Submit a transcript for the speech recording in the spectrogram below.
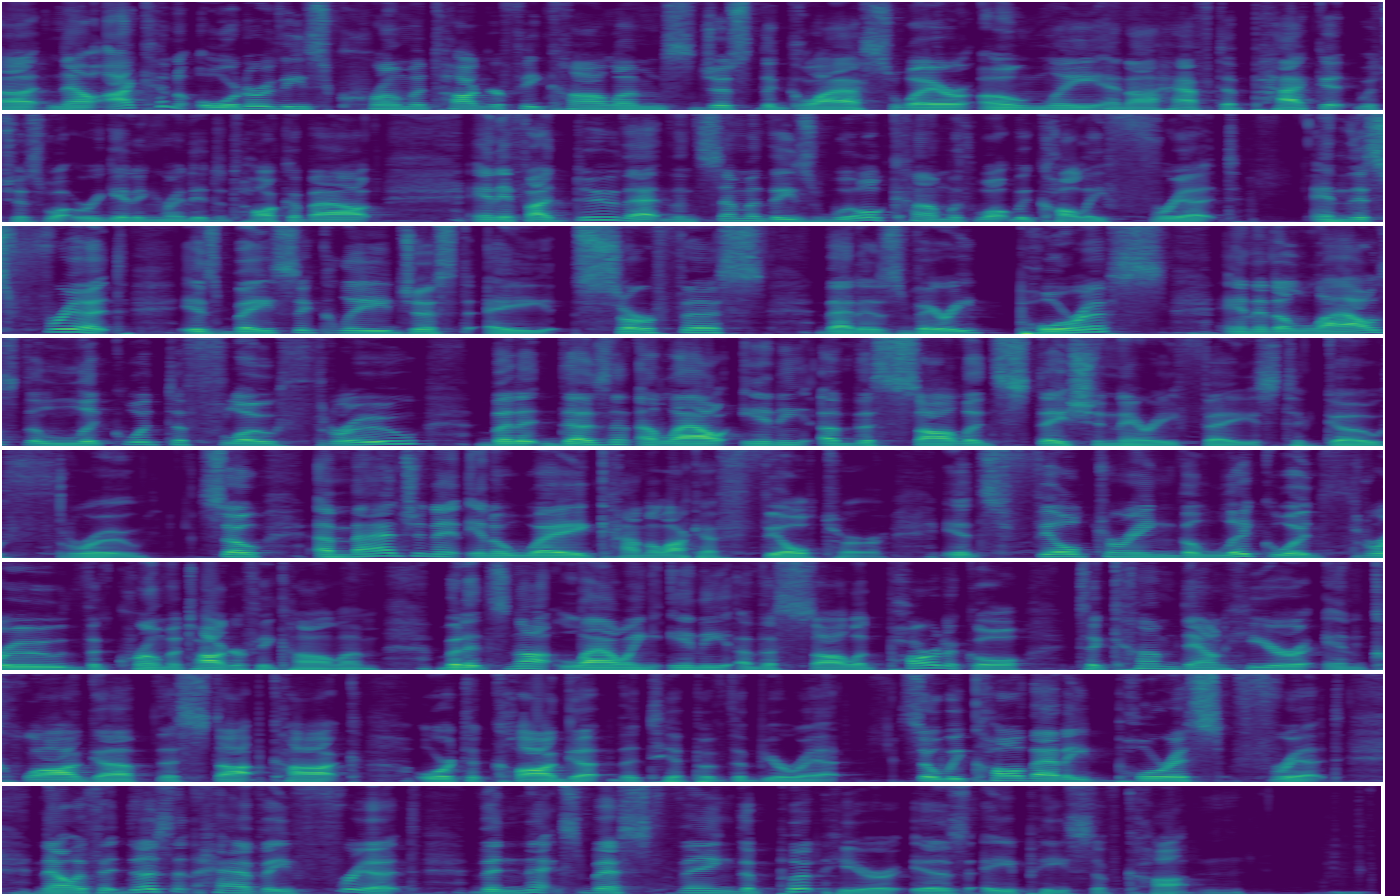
Uh, now, I can order these chromatography columns, just the glassware only, and I have to pack it, which is what we're getting ready to talk about. And if I do that, then some of these will come with what we call a frit. And this frit is basically just a surface that is very porous and it allows the liquid to flow through, but it doesn't allow any of the solid stationary phase to go through. So imagine it in a way kind of like a filter. It's filtering the liquid through the chromatography column, but it's not allowing any of the solid particle to come down here and clog up the stopcock or to clog up the tip of the burette. So we call that a porous frit. Now, if it doesn't have a frit, the next best thing to put here is a piece of cotton.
